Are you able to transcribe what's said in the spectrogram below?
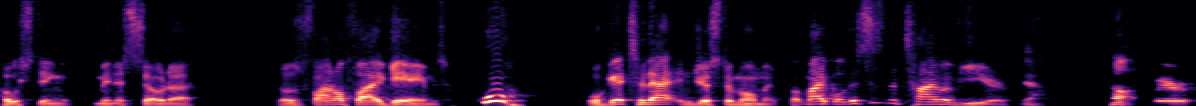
hosting Minnesota. Those final five games, whew, we'll get to that in just a moment. But Michael, this is the time of year yeah. where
